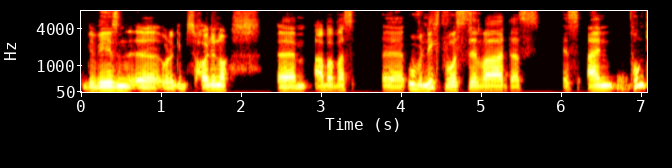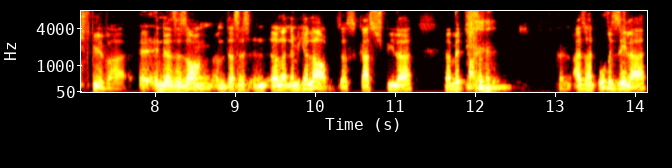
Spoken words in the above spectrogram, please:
gewesen oder gibt es heute noch. Ähm, aber was äh, Uwe nicht wusste, war, dass es ein Punktspiel war äh, in der Saison. Und das ist in Irland nämlich erlaubt, dass Gastspieler da mitmachen können. Also hat Uwe Seeler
